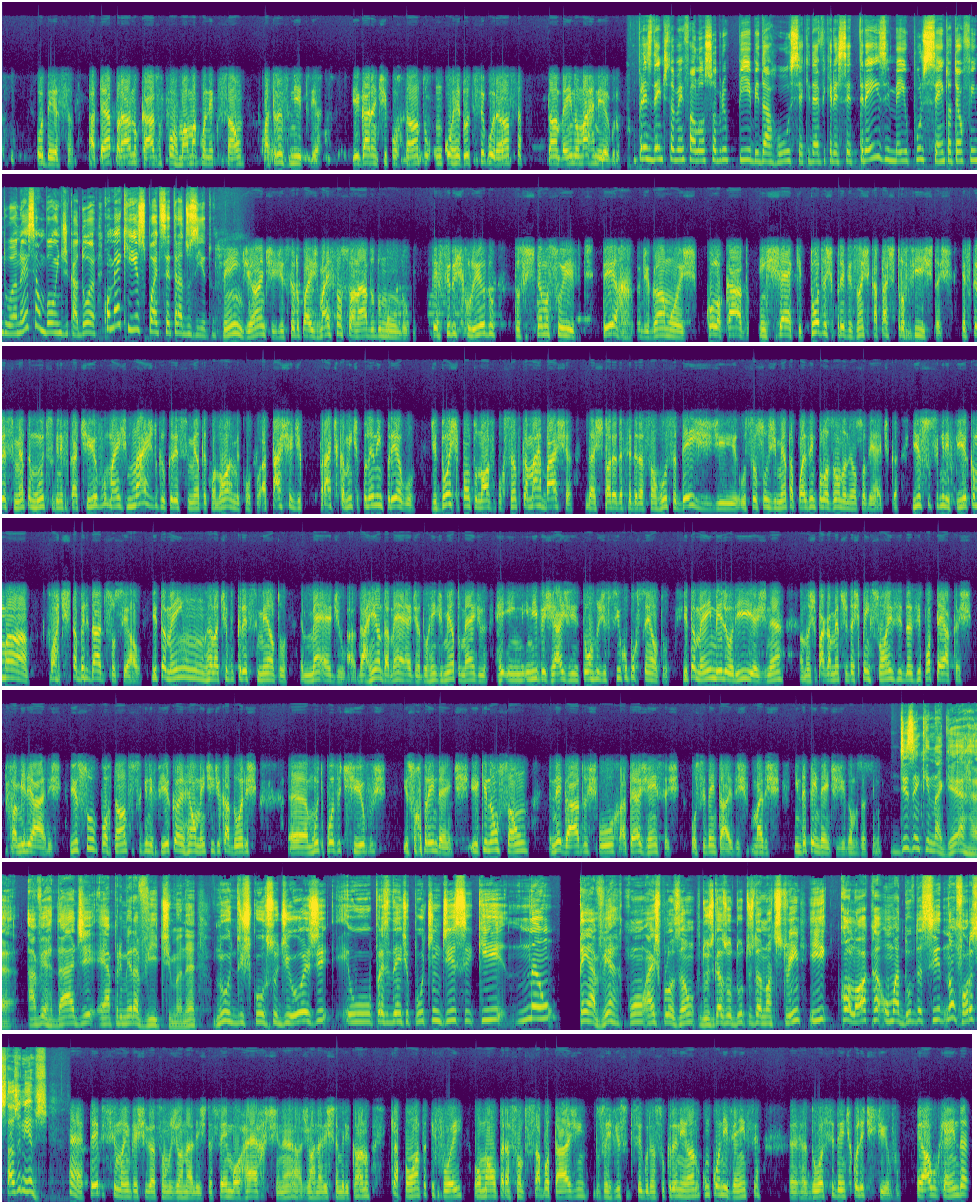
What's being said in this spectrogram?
Odessa, até para, no caso, formar uma conexão com a Transnistria e garantir, portanto, um corredor de segurança também no Mar Negro. O presidente também falou sobre o PIB da Rússia, que deve crescer 3,5% até o fim do ano. Esse é um bom indicador? Como é que isso pode ser traduzido? Sim, diante de ser o país mais sancionado do mundo, ter sido excluído do sistema SWIFT, ter, digamos, colocado em xeque todas as previsões catastrofistas. Esse crescimento é muito significativo, mas mais do que o crescimento econômico, a taxa de praticamente pleno emprego de 2,9%, que é a mais baixa da história da Federação Russa desde o seu surgimento após a implosão da União Soviética. Isso significa uma forte estabilidade social e também um relativo crescimento médio da renda média, do rendimento médio em níveis reais de em torno de 5%. E também melhorias né, nos pagamentos das pensões e das hipotecas familiares. Isso, portanto, significa realmente indicadores é, muito positivos e surpreendentes, e que não são negados por até agências ocidentais, mais independentes, digamos assim. Dizem que na guerra a verdade é a primeira vítima, né? No discurso de hoje, o presidente Putin disse que não tem a ver com a explosão dos gasodutos da Nord Stream e coloca uma dúvida se não for os Estados Unidos. É, teve-se uma investigação do jornalista Seymour Hersh, né, jornalista americano, que aponta que foi uma operação de sabotagem do Serviço de Segurança ucraniano com conivência é, do Ocidente coletivo. É algo que ainda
